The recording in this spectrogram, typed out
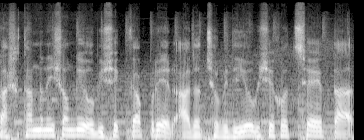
রাশা থান্ডানির সঙ্গে অভিষেক কাপুরের আজাদ ছবি দিয়ে অভিষেক হচ্ছে তার।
